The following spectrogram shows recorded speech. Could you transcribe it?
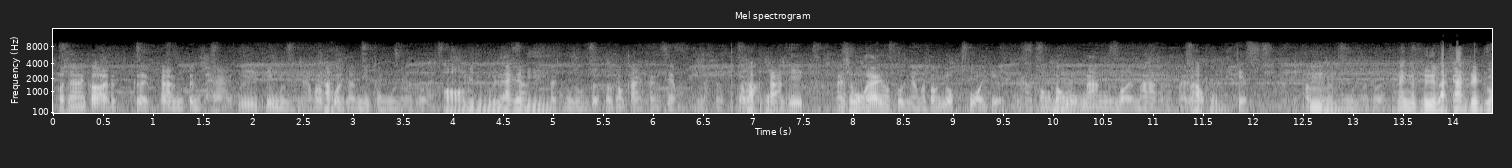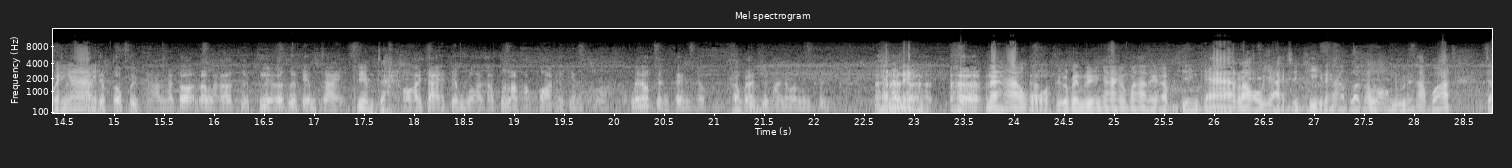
เพราะฉะนั้นก็อาจจะเกิดการเป็นแผลที่ที่มือนะครับก็ครับ ควรจะมีถุงมือมาด้วยอ๋อมีถุงมือได้ก็ดี ใส่ถุงมือมาด้วยเพื่อป้องกันการเจ็บนะครับระหว่างผมการที่ในชั่วโมงแรกที่มาฝึกเนี่ยมันต้องยกตัวเยอะนะครับต้องต้องอืมลุกนั่งบ่อยมากทำให้ครัเราบผมเจ็บต้องอืมใส่ถุงมือมาด้วยนั่นก็คือหลักการเตรียมตัวง่ายเตรียมตัวพื้นฐานแล้วก็หลักๆก็คือที่เหลือก็คือเตรียมใจ ๆเตรียมใจ ขอให้ใจให้เต็มร้อยครับนอนหลับพักผ่อนให้เพียงพอครับไม่ต้องตื่นเต้นครับครับกัการผมขี่ม้าในวันรุ่งขึ้น แค่นั้นเองนะฮะโอ้โหถือว่าเป็นเรื่องง่ายมากๆเลยครับ เพียงแค่เราอยากจะขี่นะครับ แล้วก็ลองดูนะครับว่าใจ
